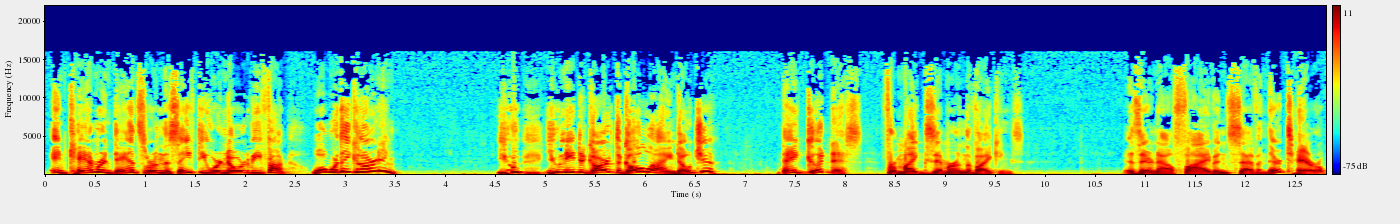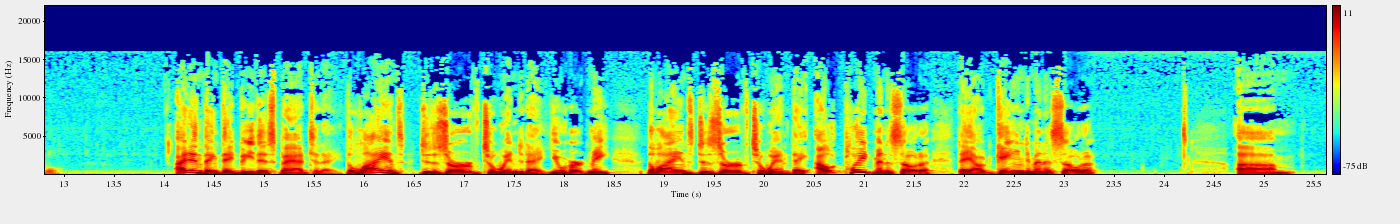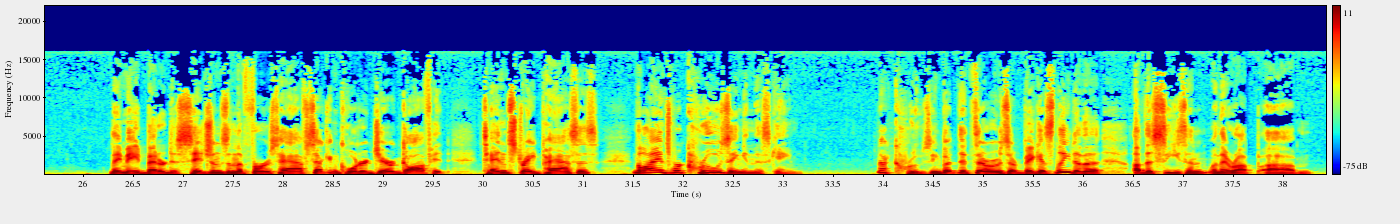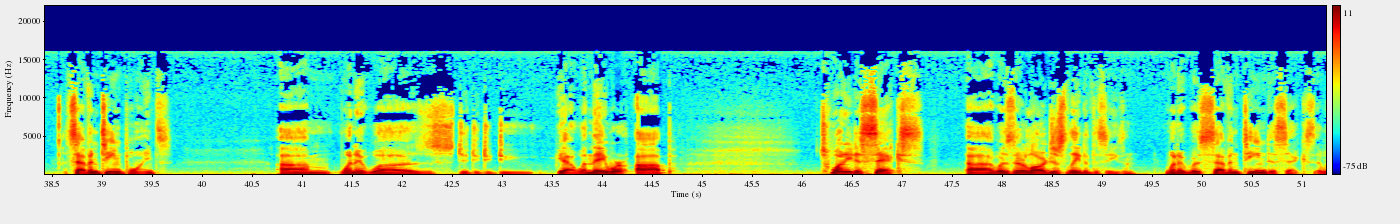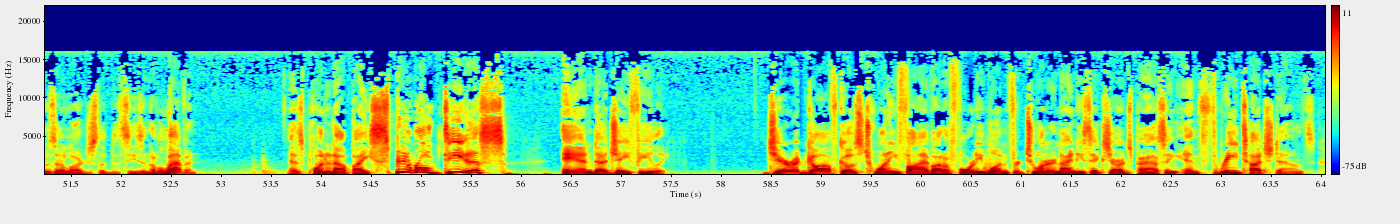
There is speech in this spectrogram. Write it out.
And Cameron Dantzler and the safety were nowhere to be found. What were they guarding? You you need to guard the goal line, don't you? Thank goodness for Mike Zimmer and the Vikings. As they're now five and seven. They're terrible. I didn't think they'd be this bad today. The Lions deserve to win today. You heard me. The Lions deserve to win. They outplayed Minnesota. They outgained Minnesota. Um, they made better decisions in the first half. Second quarter, Jared Goff hit 10 straight passes. The Lions were cruising in this game. Not cruising, but it was their biggest lead of the of the season when they were up um, 17 points. Um, when it was do, do, do, yeah, when they were up 20 to 6 uh, was their largest lead of the season. When it was 17 to 6, it was their largest lead of the season of 11, as pointed out by Spero Dedes and uh, Jay Feely. Jared Goff goes 25 out of 41 for 296 yards passing and three touchdowns,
